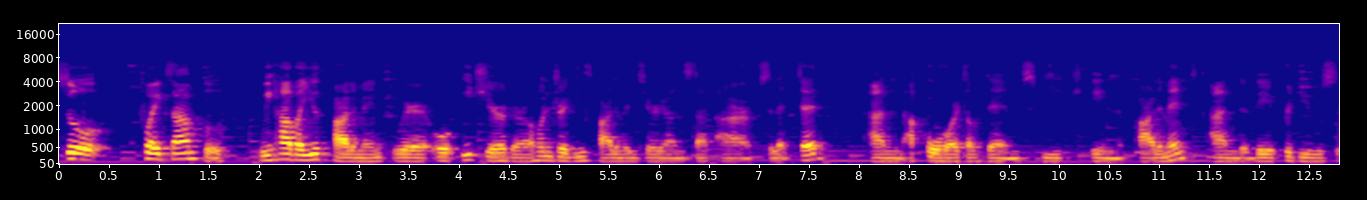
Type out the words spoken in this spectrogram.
So, for example, we have a youth parliament where oh, each year there are 100 youth parliamentarians that are selected and a cohort of them speak in parliament and they produce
